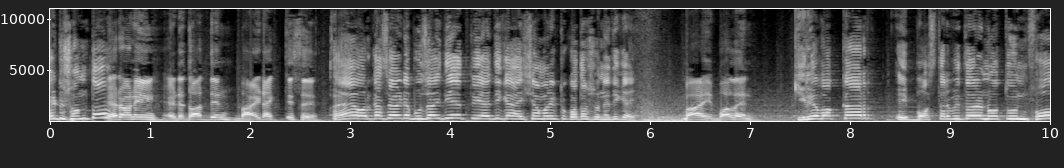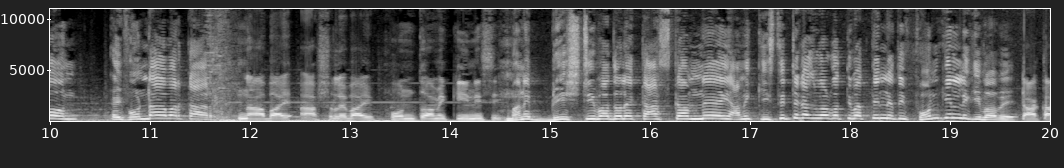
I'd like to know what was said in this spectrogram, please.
একটু শোন তো। এ রনি এটা দশ দিন ভাই ডাকতেছে। হ্যাঁ ওর কাছে এটা বুঝাই দিয়ে তুই এদিকে আইসে আমার একটু কথা শোন এদিকে ভাই বলেন। কিরে বক্কার এই বস্তার ভিতরে নতুন ফোন এই ফোনটা আবার কার? না ভাই আসলে ভাই ফোন তো আমি কিনেছি। মানে বৃষ্টি বাদলে কাজ কাম নেই আমি কিস্তির টাকা জোগাড় করতে পারতেন না তুই ফোন কিনলি কীভাবে? টাকা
